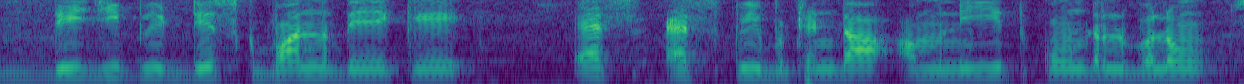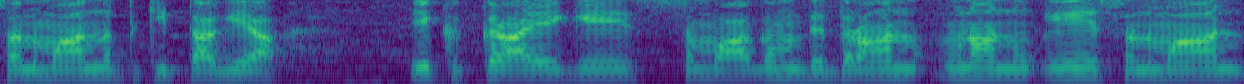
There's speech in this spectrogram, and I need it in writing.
ਡੀਜੀਪੀ ਡਿਸਕ ਬੰਨ ਦੇ ਕੇ ਐਸਐਸਪੀ ਬਠਿੰਡਾ ਅਮਨੀਤ ਕੌਂਡਲ ਵੱਲੋਂ ਸਨਮਾਨਿਤ ਕੀਤਾ ਗਿਆ। ਇੱਕ ਕਰਾਏ ਗਏ ਸਮਾਗਮ ਦੇ ਦੌਰਾਨ ਉਹਨਾਂ ਨੂੰ ਇਹ ਸਨਮਾਨ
